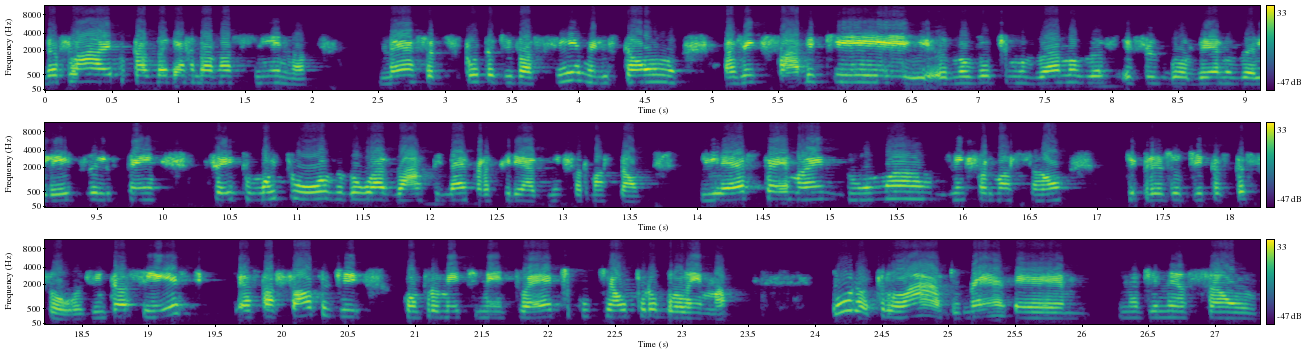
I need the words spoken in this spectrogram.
Eu falei, ah, é por causa da guerra da vacina. Nessa disputa de vacina, eles estão. A gente sabe que nos últimos anos esses governos eleitos eles têm feito muito uso do WhatsApp, né, para criar desinformação. E esta é mais uma desinformação que prejudica as pessoas. Então, assim, esse, essa falta de comprometimento ético que é o problema. Por outro lado, né, é, na dimensão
